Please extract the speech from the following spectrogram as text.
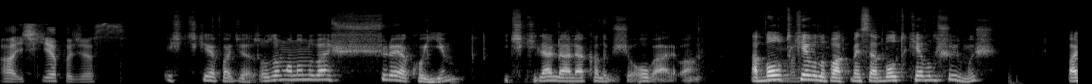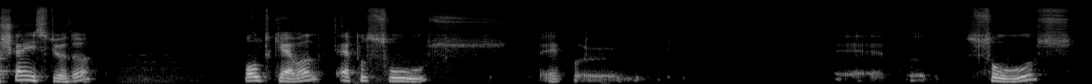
Aa içki yapacağız. İçki yapacağız. O zaman onu ben şuraya koyayım. İçkilerle alakalı bir şey o galiba. Ha, Bolt. Cable bak mesela Bolt Cable şuymuş. Başka ne istiyordu? Bolt Cable, Apple Source, Apple, Apple Source,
